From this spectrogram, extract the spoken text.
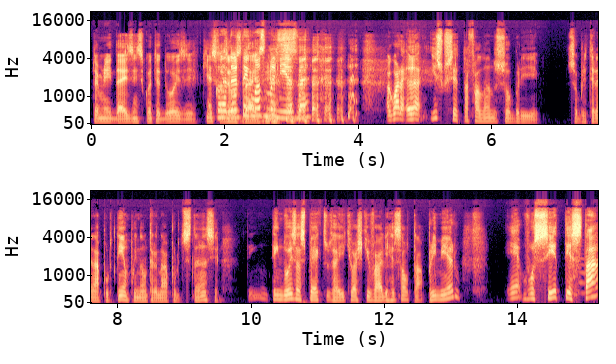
terminei 10 em 52 e quis É, fazer corredor os tem 10. umas manias, né? Agora, isso que você está falando sobre, sobre treinar por tempo e não treinar por distância, tem, tem dois aspectos aí que eu acho que vale ressaltar. Primeiro, é você testar,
